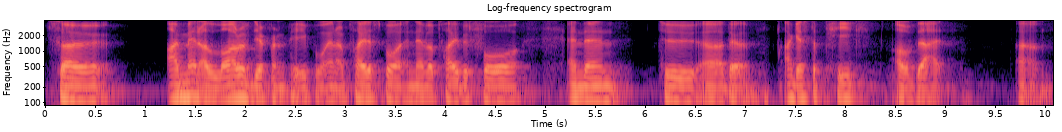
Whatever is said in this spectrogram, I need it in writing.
so I met a lot of different people and I played a sport I never played before. And then to uh, the, I guess the peak of that um,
